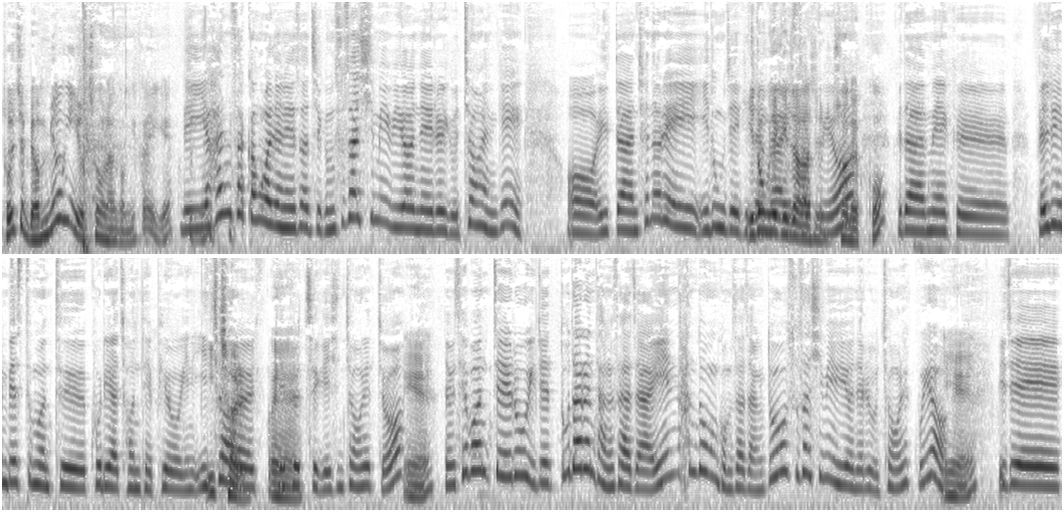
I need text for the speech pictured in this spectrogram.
도대체 몇 명이 요청을 한 겁니까 이게? 네, 이 한 사건 관련해서 지금 수사심의위원회를 요청한 게 어, 일단 채널A 이동재 기자가, 이동재 기자가 있었고요. 그다음에 그 밸류 인베스트먼트 코리아 전 대표인 이철, 이철. 예. 대표 예. 측이 신청을 했죠. 예. 그다음에 세 번째로 이제 또 다른 당사자인 한동훈 검사장도 수사심의위원회를 요청을 했고요. 예. 이제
